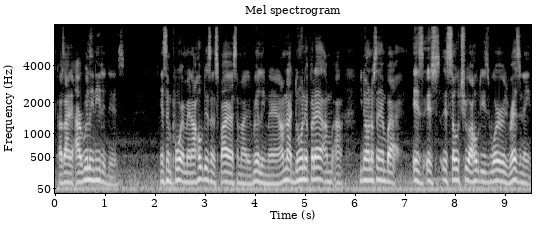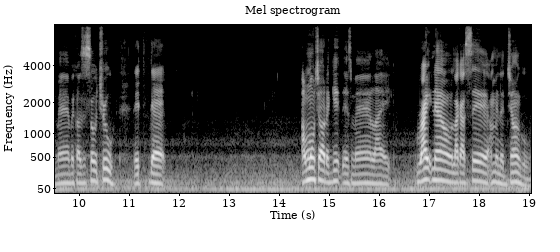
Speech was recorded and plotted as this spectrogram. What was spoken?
because I, I really needed this. It's important, man. I hope this inspires somebody, really, man. I'm not doing it for that. I'm, I, you know what I'm saying? But it's, it's, it's so true. I hope these words resonate, man, because it's so true that that I want y'all to get this, man. Like right now, like I said, I'm in the jungle.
